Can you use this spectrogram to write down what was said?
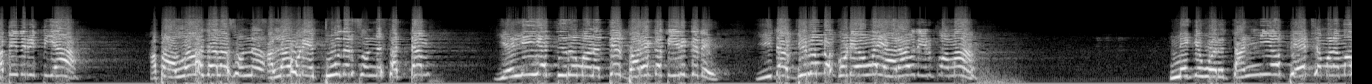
அபிவிருத்தியா? அப்ப அல்லாஹால சொன்ன அல்லாஹுடைய தூதர் சொன்ன சட்டம் எளிய திருமணத்தில் பறக்கத்து இருக்குது. இத விரும்பக்கூடியவங்க யாராவது இருக்கோமா? இன்னைக்கு ஒரு தண்ணியோ பேச்சமலமா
